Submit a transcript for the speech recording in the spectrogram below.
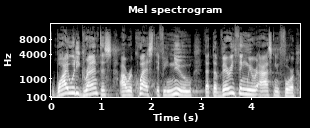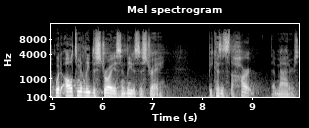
Why would he grant us our request if he knew that the very thing we were asking for would ultimately destroy us and lead us astray? Because it's the heart that matters.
